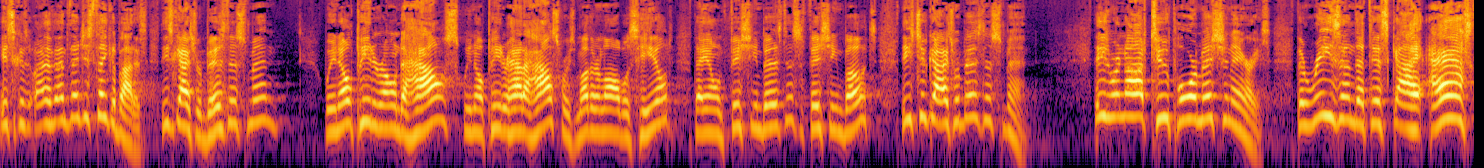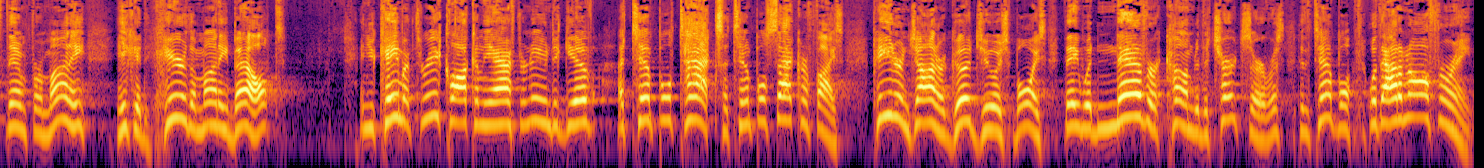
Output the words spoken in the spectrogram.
is because, and just think about it. These guys were businessmen. We know Peter owned a house. We know Peter had a house where his mother in law was healed. They owned fishing business, fishing boats. These two guys were businessmen. These were not two poor missionaries. The reason that this guy asked them for money, he could hear the money belt. And you came at 3 o'clock in the afternoon to give a temple tax, a temple sacrifice. Peter and John are good Jewish boys. They would never come to the church service, to the temple, without an offering.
